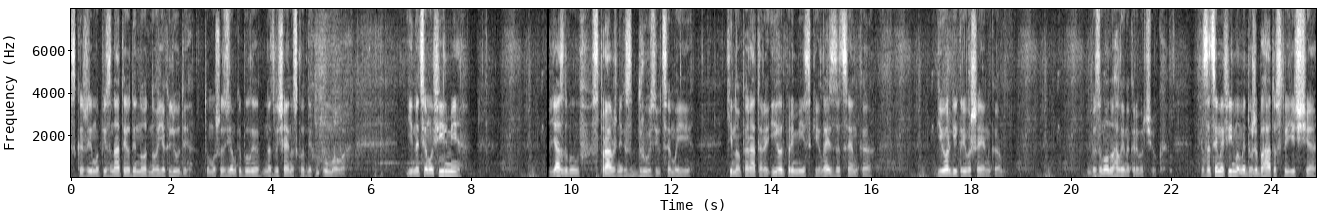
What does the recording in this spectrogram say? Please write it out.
скажімо, пізнати один одного як люди, тому що зйомки були в надзвичайно складних умовах. І на цьому фільмі я здобув справжніх друзів. Це мої кінооператори Ігор Приміський, Лесь Заценко, Георгій Кривошенко. Безумовно, Галина Криворчук. За цими фільмами дуже багато стоїть ще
